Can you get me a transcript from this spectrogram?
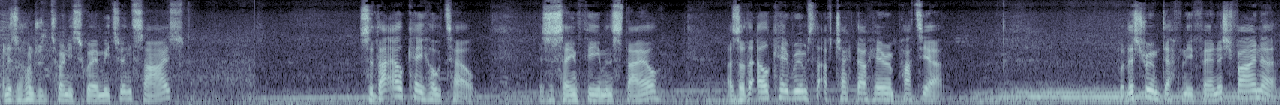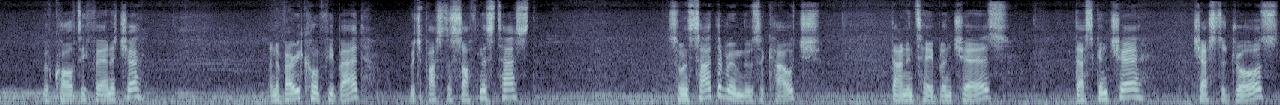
and is 120 square metre in size. So that LK hotel is the same theme and style as other LK rooms that I've checked out here in Pattaya. But this room definitely furnished finer with quality furniture and a very comfy bed which passed the softness test. So inside the room there was a couch, dining table and chairs, desk and chair, chest of drawers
